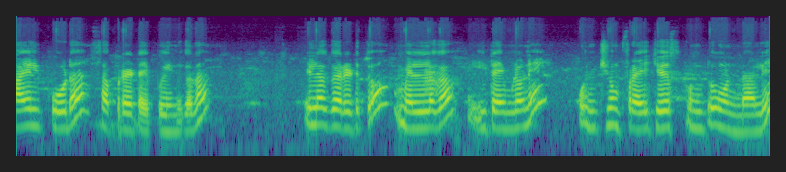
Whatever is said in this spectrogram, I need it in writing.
ఆయిల్ కూడా సపరేట్ అయిపోయింది కదా. ఇలా గరిటతో మెల్లగా ఈ టైంలోనే కొంచెం ఫ్రై చేసుకుంటూ ఉండాలి.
